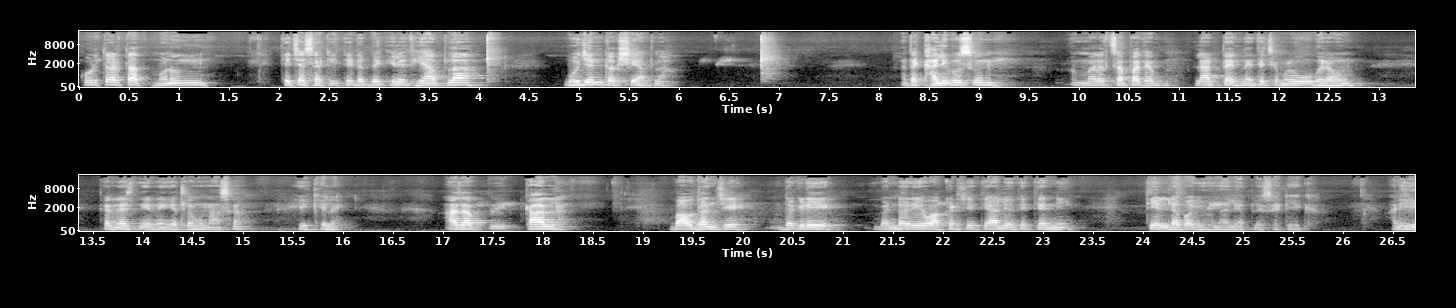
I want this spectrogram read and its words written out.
कुडतरतात म्हणून त्याच्यासाठी ते डबे केलेत. हे आपला भोजन कक्ष आहे आपला. आता खाली बसून मला चपात्या लाटता येत नाही त्याच्यामुळं उभं राहून करण्याचा निर्णय घेतला म्हणून असा हे केलं आहे आज आप काल बावधानचे दगडे भंडारे वाकडचे ते आले होते त्यांनी तेल डबा घेऊन आले आपल्यासाठी एक. आणि हे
